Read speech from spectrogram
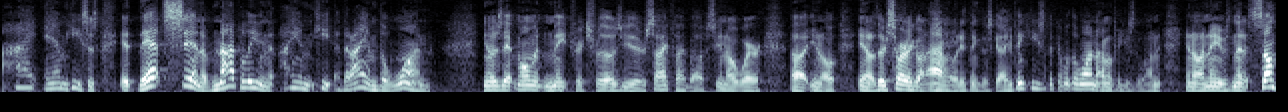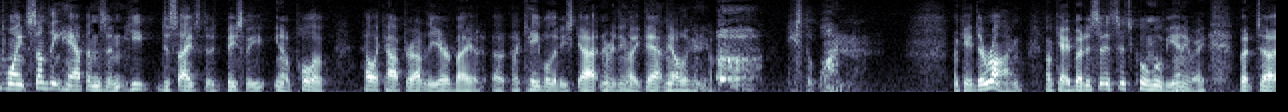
I am He. He says that sin of not believing that I am He, that I am the one you know, there's that moment in Matrix for those of you that are sci-fi buffs, you know, where, uh, you know, you know, they're sort of going, I don't know, what do you think this guy? You think he's the, the one? I don't think he's the one. You know, and, and then at some point something happens and he decides to basically, you know, pull a helicopter out of the air by a, a, a cable that he's got and everything like that, and they all look at him and go, oh, he's the one. Okay, they're wrong. Okay, but it's it's, it's a cool movie anyway. But uh,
